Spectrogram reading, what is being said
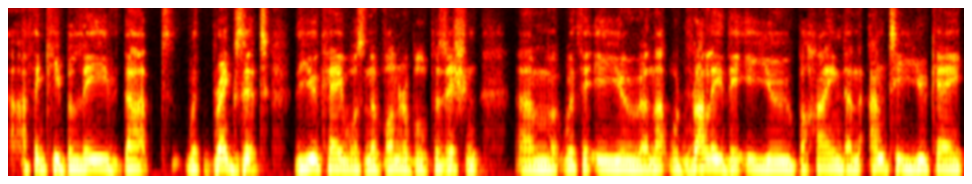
I think he believed that with Brexit, the UK was in a vulnerable position um, with the EU, and that would rally the EU behind an anti-UK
